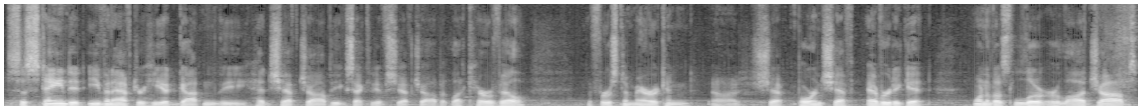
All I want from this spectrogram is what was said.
sustained it even after he had gotten the head chef job, the executive chef job at La Caravelle, the first American uh, chef, born chef ever to get one of those la jobs.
